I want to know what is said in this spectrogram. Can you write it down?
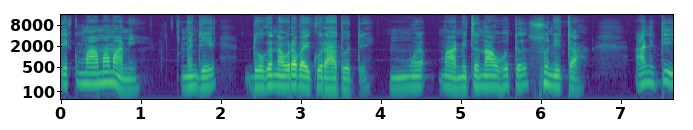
एक मामा मामी म्हणजे दोघं नवरा बायको राहत होते. म मामीचं नाव होतं सुनीता. आणि ती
